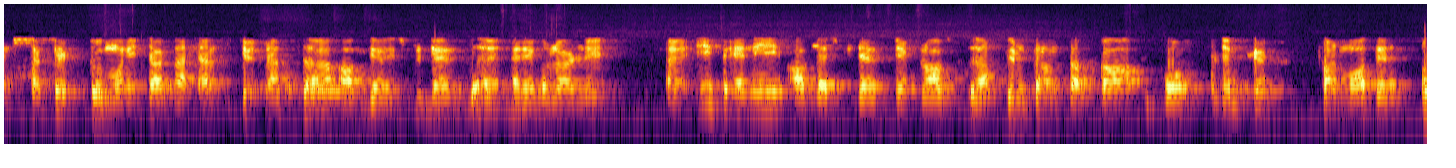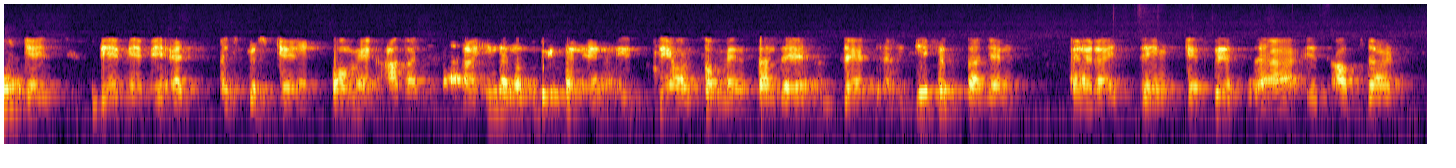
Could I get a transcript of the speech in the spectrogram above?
instructed to monitor the health status of their students regularly. if any of the students develops symptoms of cough, cold, and for more than two days, they may be advised to stay at home. And other, uh, in the notification, and they also mentioned that, that if a sudden uh, rise in cases uh, is observed uh,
